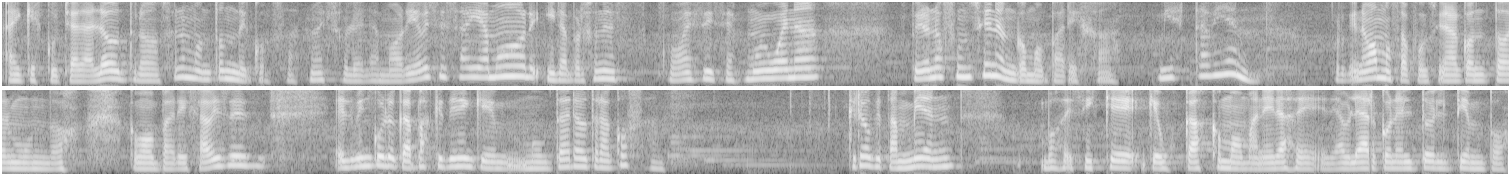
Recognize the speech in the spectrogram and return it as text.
hay que escuchar al otro, son un montón de cosas, no es solo el amor. Y a veces hay amor y la persona es, como decís, es muy buena, pero no funcionan como pareja. Y está bien, porque no vamos a funcionar con todo el mundo como pareja. A veces el vínculo capaz que tiene que mutar a otra cosa. Creo que también vos decís que, que buscas como maneras de, de, hablar con él todo el tiempo.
